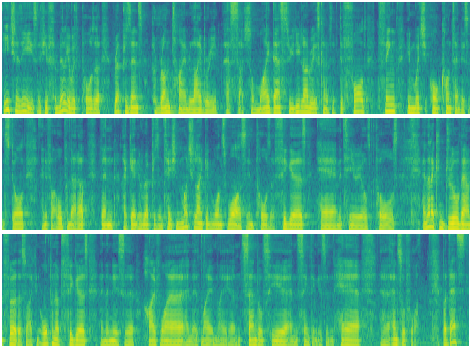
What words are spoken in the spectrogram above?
Each of these, if you're familiar with Poser, represents a runtime library as such. So my DAZ 3D library is kind of the default thing in which all content is installed. And if I open that up, then I get a representation much like it once was in Poser. Figures, hair, materials, pose. And then I can drill down further. So I can open up figures and then there's a Hivewire and there's my, my um, sandals here and the same thing is in hair uh, and so forth. But that's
